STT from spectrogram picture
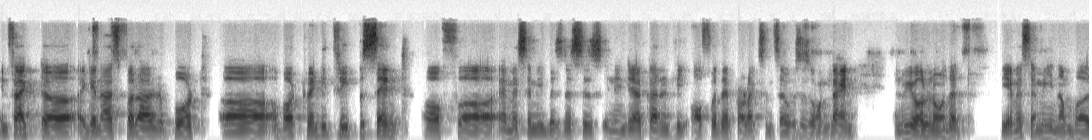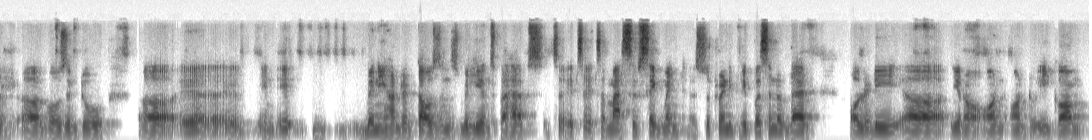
In fact, uh, again, as per our report, uh, about 23% of uh, MSME businesses in India currently offer their products and services online, and we all know that the MSME number uh, goes into uh, uh, in, in, many hundred thousands, millions, perhaps. It's a, it's a, it's a massive segment. So 23% of that already, uh, you know, on onto ecom.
